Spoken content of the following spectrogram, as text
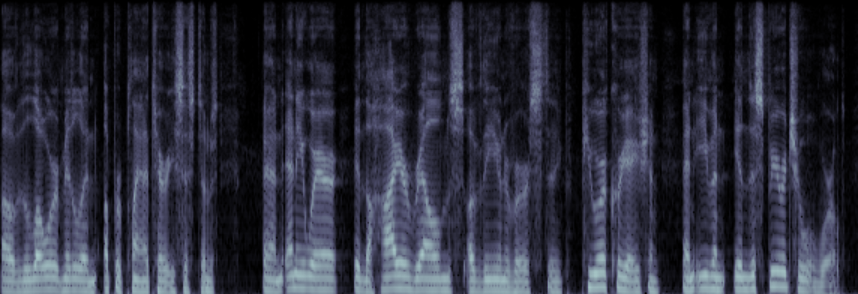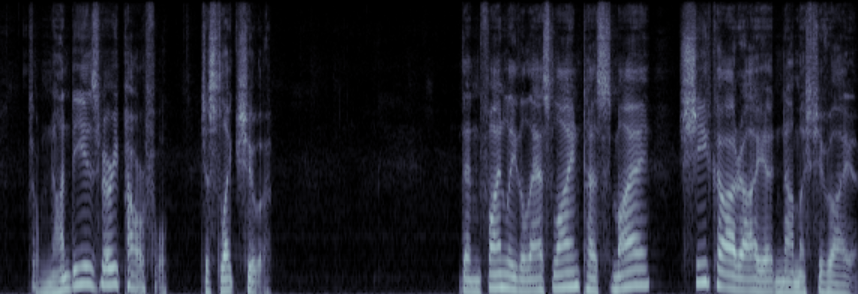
of the lower, middle, and upper planetary systems, and anywhere in the higher realms of the universe, the pure creation, and even in the spiritual world. So Nandi is very powerful, just like Shiva. Then finally, the last line, Tasmai Shikaraya Nama Shivaya.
